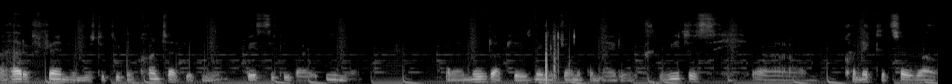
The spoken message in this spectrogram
I had a friend who used to keep in contact with me basically by email. When I moved up here, his name is Jonathan Naidu. We just um, connected so well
